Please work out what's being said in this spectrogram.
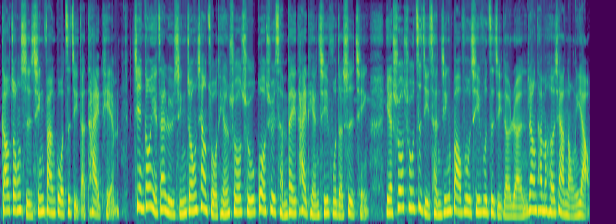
高中时侵犯过自己的太田。建功也在旅行中向佐田说出过去曾被太田欺负的事情，也说出自己曾经报复欺负自己的人，让他们喝下农药。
